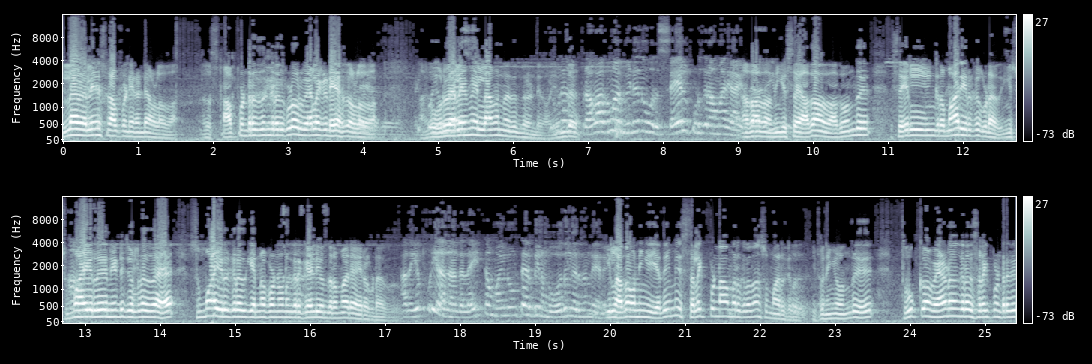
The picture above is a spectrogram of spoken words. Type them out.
எல்லா வேலையும் ஸ்டாப் பண்ணிடுறேன் அவ்வளவுதான். ஸ்டாப் பண்றதுங்கிறது கூட ஒரு வேலை கிடையாது அவ்வளவுதான். அது ஒரு வேலையுமே இல்லாம இருந்த வேண்டியது. எந்த பிரவாகமா விடுன்னு ஒரு செயல் குடுக்குற மாதிரி அதான் அதான் நீங்க அதான் அது வந்து செயல்ங்கிற மாதிரி இருக்கக்கூடாது. நீங்க சும்மா இருன்னுட்டு சொல்றத சும்மா இருக்கிறதுக்கு என்ன பண்ணணுங்கிற கேள்வி வந்துற மாதிரி ஆயிடக்கூடாது. அதை எப்படி அது அந்த லைட்டா மைனூட்டா எப்படி நம்ம ஒதுங்குறதுன்னு இல்ல அதான் நீங்க எதையுமே செலக்ட் பண்ணாம இருக்கிறதா சும்மா இருக்கிறது. இப்ப நீங்க வந்து தூக்கம் வேணுங்கிறத செலக்ட் பண்றதே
